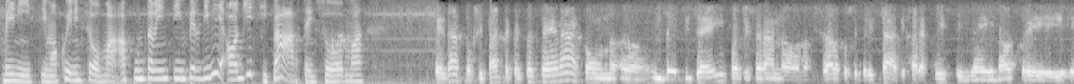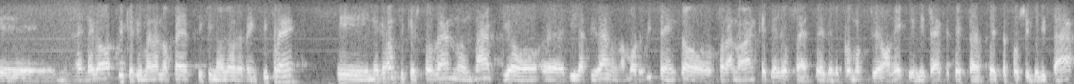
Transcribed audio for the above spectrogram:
Benissimo, quindi insomma appuntamenti imperdibili, oggi si parte insomma. Esatto, si parte questa sera con uh, un DJ, poi ci, saranno, ci, sarà la possibilità di fare acquisti nei nostri eh, negozi che rimarranno aperti fino alle ore 23, i negozi che esporranno il marchio eh, di Latisano Un Amore di Centro faranno anche delle offerte, delle promozioni, quindi c'è anche questa, questa possibilità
